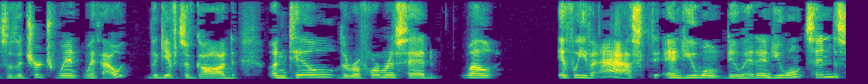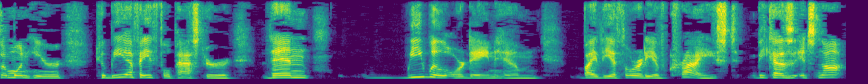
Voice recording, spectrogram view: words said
so the church went without the gifts of God until the reformers said, well, if we've asked and you won't do it and you won't send someone here to be a faithful pastor, then we will ordain him by the authority of Christ because it's not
